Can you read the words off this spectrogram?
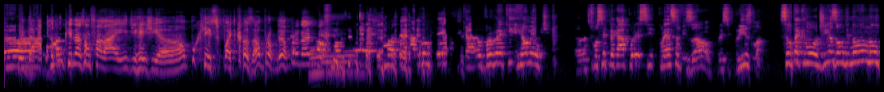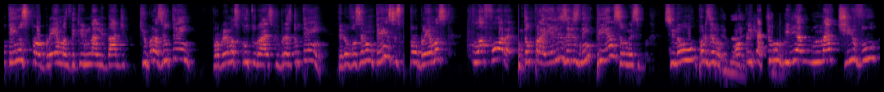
Ah, Cuidado com o que nós vamos falar aí de região, porque isso pode causar um problema para nós mas, é, mas é, acontece, cara. O problema é que, realmente, ah, se você pegar por, esse, por essa visão, por esse prisma, são tecnologias onde não, não tem os problemas de criminalidade que o Brasil tem. Problemas culturais que o Brasil tem. Entendeu? Você não tem esses problemas lá fora. Então, para eles, eles nem pensam nesse. Senão, por exemplo, Verdade. o aplicativo viria nativo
